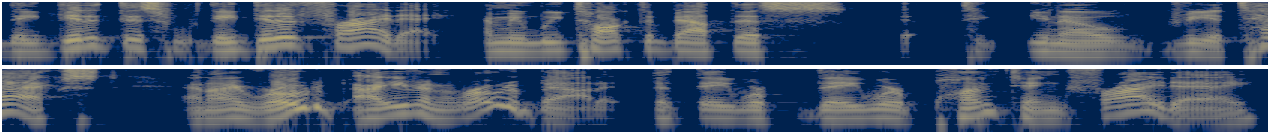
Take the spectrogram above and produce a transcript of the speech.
they did it this they did it Friday. I mean, we talked about this to, you know via text and I wrote I even wrote about it that they were they were punting Friday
